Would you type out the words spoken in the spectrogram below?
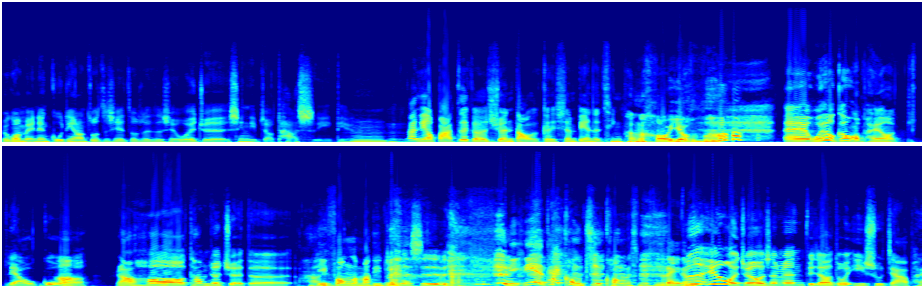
如果每天固定要做这些做这些这些，我会觉得心里比较踏实一点。嗯，那你有把这个宣导给身边的亲朋好友吗？哎、我有跟我朋友聊过。嗯然后他们就觉得，你疯了吗？你真的是 你你也太控制狂了，什么之类的不是，因为我觉得我身边比较多艺术家朋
